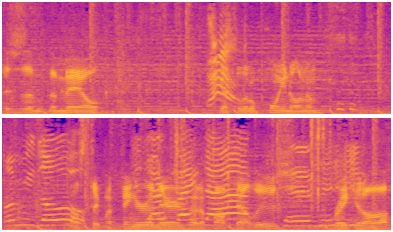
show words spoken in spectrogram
This is a, the male. It's got the little point on him. I'll stick my finger in there and try to pop that loose, break it off,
